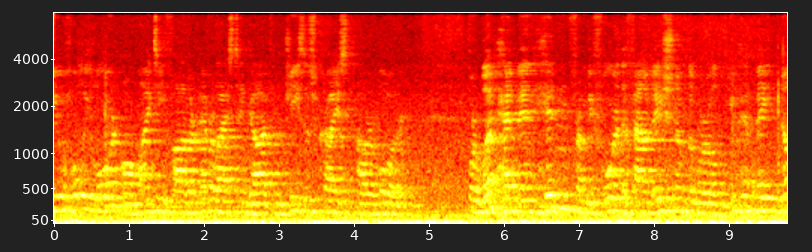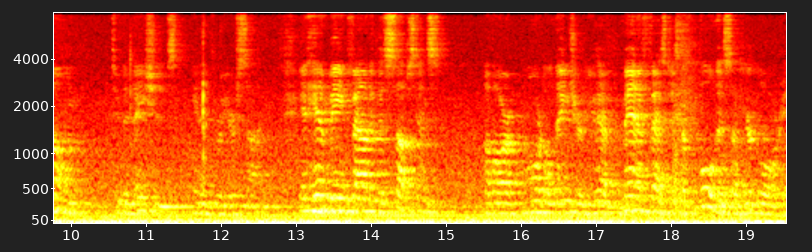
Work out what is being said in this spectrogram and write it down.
you, Holy Lord, Almighty Father, everlasting God, through Jesus Christ our Lord. For what had been hidden from before the foundation of the world, you have made known to the nations in and through your Son. In him being found in the substance of our mortal nature, you have manifested the fullness of your glory.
